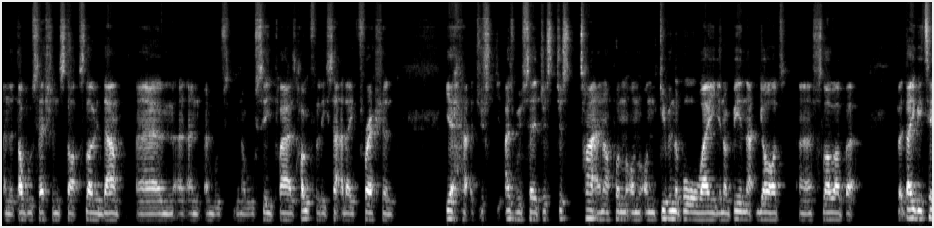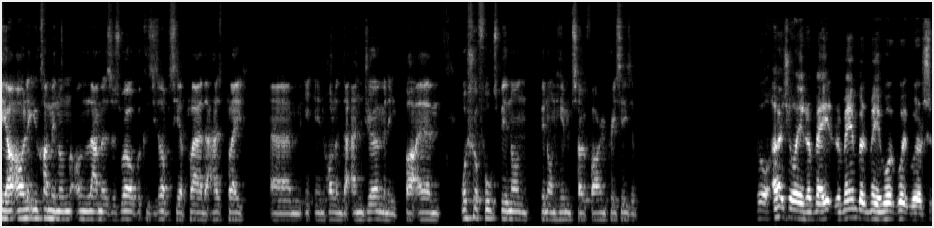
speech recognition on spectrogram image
and the double sessions start slowing down, um, and, and and we'll you know we'll see players hopefully Saturday fresh and yeah, just as we've said, just just tighten up on on, on giving the ball away, you know, being that yard uh, slower. But but Davey T, I'll, I'll let you come in on on Lammers as well because he's obviously a player that has played um, in, Holland and Germany. But um, what's your thoughts been on been on him so far in pre-season? Well, actually, remember me what what was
